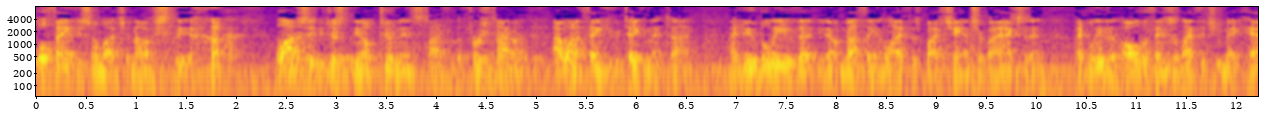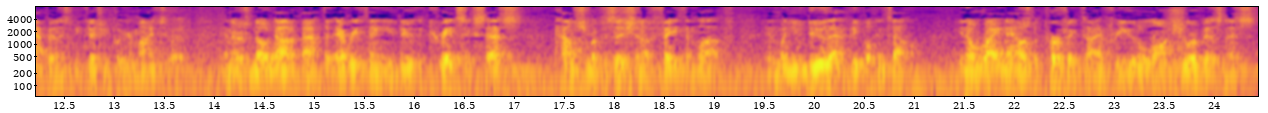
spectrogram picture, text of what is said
Well, thank you so much, and obviously, well, obviously, if you just you know tuned in this time for the first time, I, I want to thank you for taking that time. I do believe that you know nothing in life is by chance or by accident. I believe that all the things in life that you make happen is because you put your mind to it, and there's no doubt about that. Everything you do that creates success comes from a position of faith and love, and when you do that, people can tell. You know, right now is the perfect time for you to launch your business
